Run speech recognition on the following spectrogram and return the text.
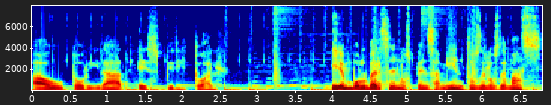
autoridad espiritual y envolverse en los pensamientos de los demás,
